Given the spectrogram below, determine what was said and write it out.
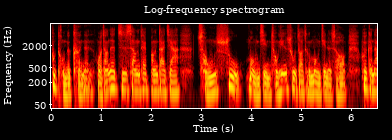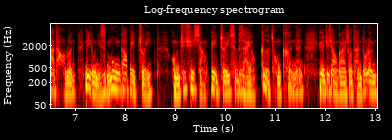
不同的可能，我常在智商，在帮大家重塑梦境，重新塑造这个梦境的时候，会跟大家讨论。例如，你是梦到被追，我们就去想被追是不是还有各种可能？因为就像我刚才说，很多人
